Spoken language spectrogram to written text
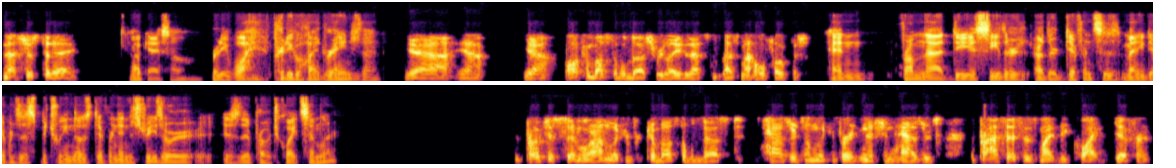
And that's just today. Okay, so pretty wide, pretty wide range then. Yeah, yeah, yeah. All combustible dust related. That's that's my whole focus. And from that, do you see there are there differences, many differences between those different industries, or is the approach quite similar? The approach is similar. I'm looking for combustible dust hazards. I'm looking for ignition hazards. The processes might be quite different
